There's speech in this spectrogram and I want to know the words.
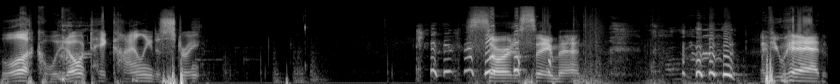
Look, we don't take kindly to straight. Sorry to say, man. If you had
